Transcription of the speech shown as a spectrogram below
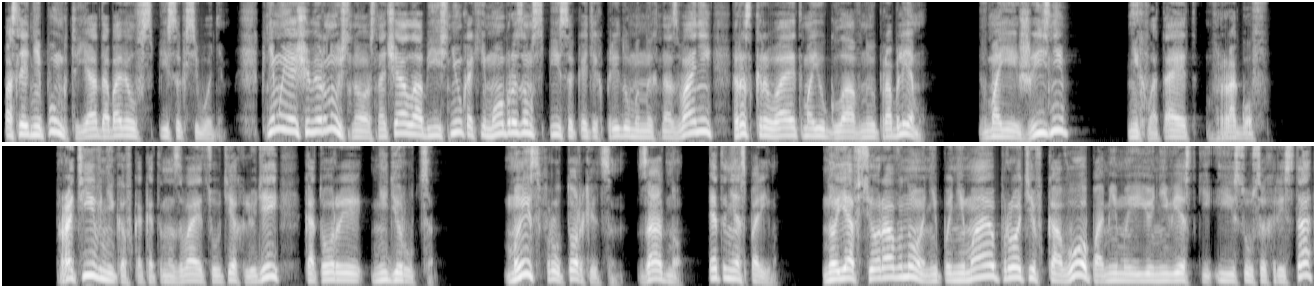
Последний пункт я добавил в список сегодня. К нему я еще вернусь, но сначала объясню, каким образом список этих придуманных названий раскрывает мою главную проблему. В моей жизни не хватает врагов. Противников, как это называется у тех людей, которые не дерутся. Мы с Фру Торкельсон заодно, это неоспоримо. Но я все равно не понимаю, против кого, помимо ее невестки Иисуса Христа,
